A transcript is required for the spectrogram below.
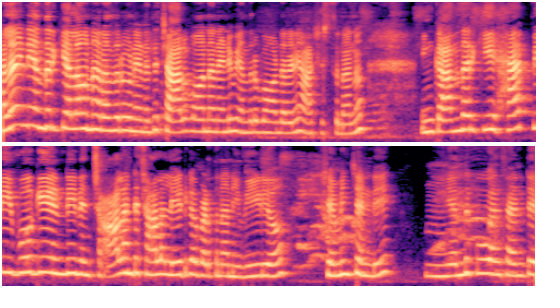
హలో అండి అందరికీ ఎలా ఉన్నారు అందరూ? నేనైతే చాలా బాగున్నానండి మీ అందరూ బాగుండాలని ఆశిస్తున్నాను. ఇంకా అందరికీ హ్యాపీ భోగి అండి. నేను చాలా అంటే చాలా లేట్గా పెడుతున్నాను ఈ వీడియో. క్షమించండి. ఎందుకు అనేసి అంటే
